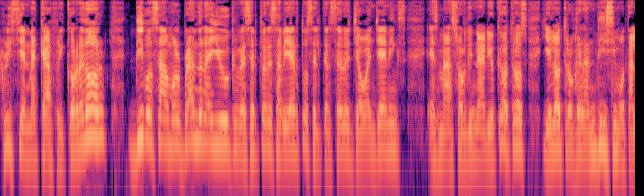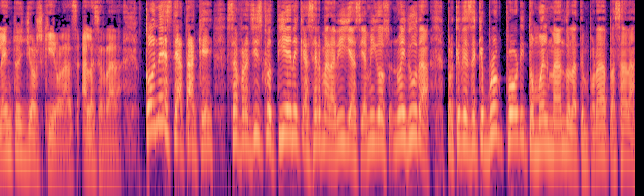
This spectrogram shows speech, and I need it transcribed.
Christian McCaffrey, corredor, Divo Samuel, Brandon Ayuk, receptores abiertos, el tercero es Joan Jennings, es más ordinario que otros, y el otro grandísimo talento es George Kittle a la cerrada. Con este ataque, San Francisco tiene que hacer maravillas y amigos, no hay duda, porque desde que Brock Purdy tomó el mando la temporada pasada,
